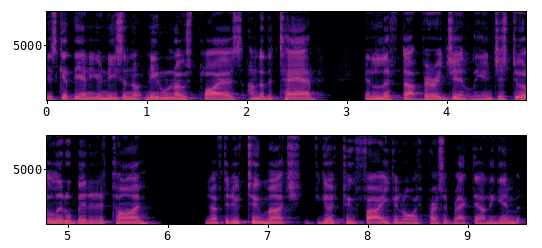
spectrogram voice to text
is get the end of your needle nose pliers under the tab and lift up very gently, and just do a little bit at a time. You don't have to do too much. If you go too far, you can always press it back down again, but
